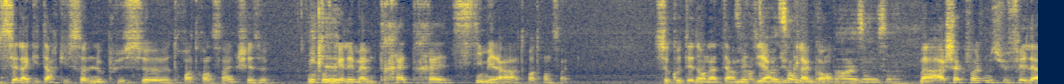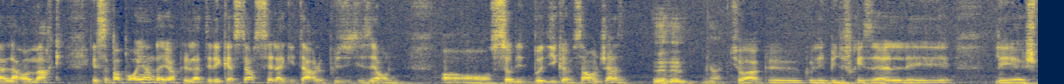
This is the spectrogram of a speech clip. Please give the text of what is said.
c'est la guitare qui sonne le plus euh, 335 chez eux. Je Ok. trouve qu'elle est même très très similaire à la 335. Ce côté dans l'intermédiaire du claquant. comparaison, ça. Bah, à chaque fois, je me suis fait la, la remarque, et c'est pas pour rien d'ailleurs que la Telecaster, c'est la guitare le plus utilisée en, en, en solid body comme ça, en jazz. Mhm. Tu vois, que, que les Bill Frisell, les. les je,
